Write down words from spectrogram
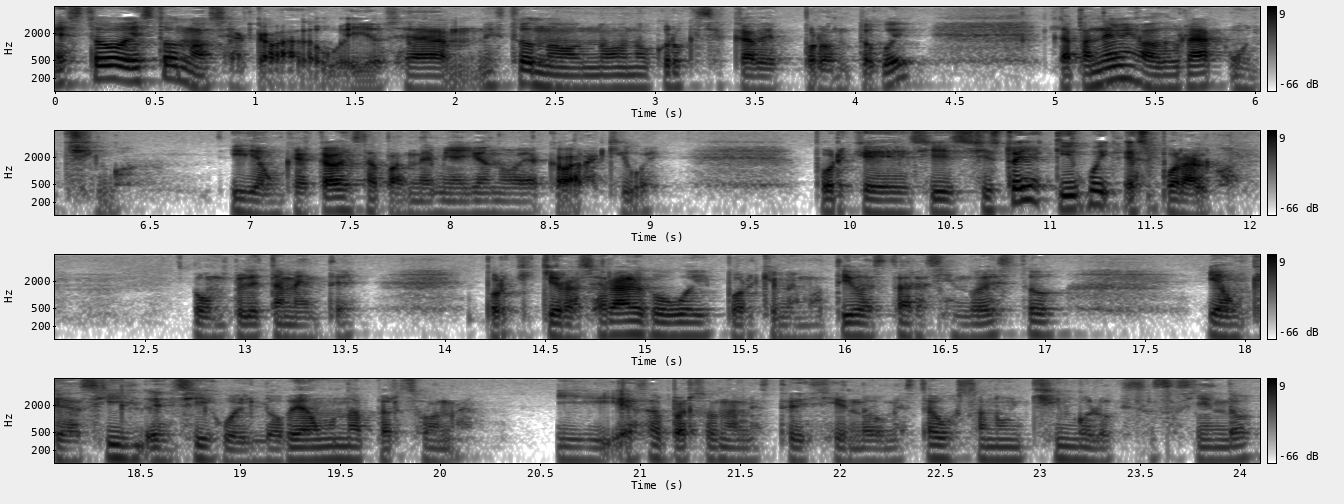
esto, esto no se ha acabado, güey. O sea, esto no, no, no creo que se acabe pronto, güey. La pandemia va a durar un chingo. Y aunque acabe esta pandemia, yo no voy a acabar aquí, güey. Porque si, si estoy aquí, güey, es por algo. Completamente. Porque quiero hacer algo, güey. Porque me motiva a estar haciendo esto. Y aunque así en sí, güey, lo vea una persona. Y esa persona me esté diciendo, me está gustando un chingo lo que estás haciendo.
